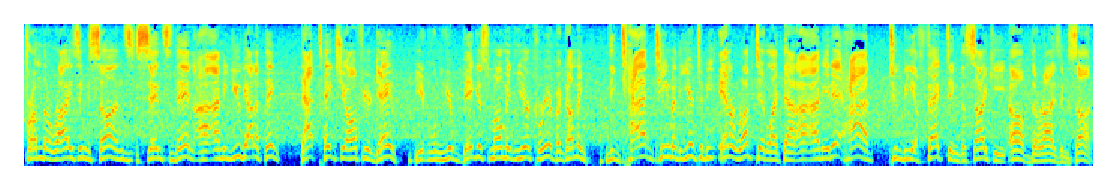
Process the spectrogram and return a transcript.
from the Rising Suns since then. I, I mean, you got to think that takes you off your game. Your, your, biggest moment in your career, becoming the tag team of the year, to be interrupted like that. I, I mean, it had to be affecting the psyche of the Rising Suns.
